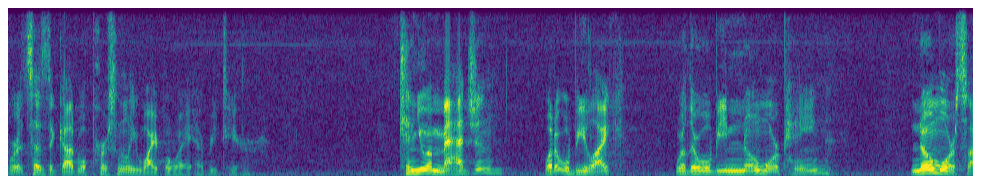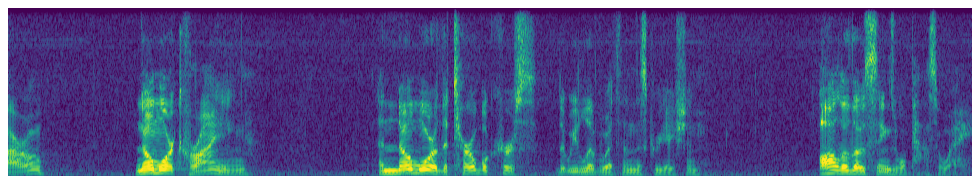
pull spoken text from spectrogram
where it says that God will personally wipe away every tear. Can you imagine what it will be like, where there will be no more pain, no more sorrow, no more crying, and no more of the terrible curse that we live with in this creation. All of those things will pass away.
